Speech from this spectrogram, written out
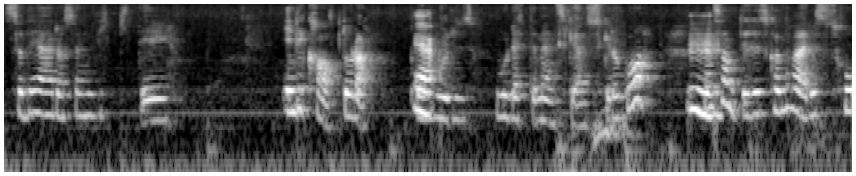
Så det er også en viktig indikator da, på Ja. hvor, hvor dette mennesket ønsker å gå. Mm. Men samtidig så kan det være så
